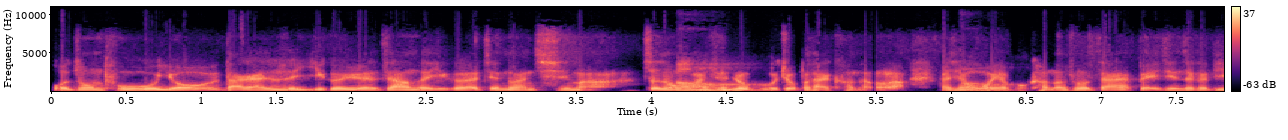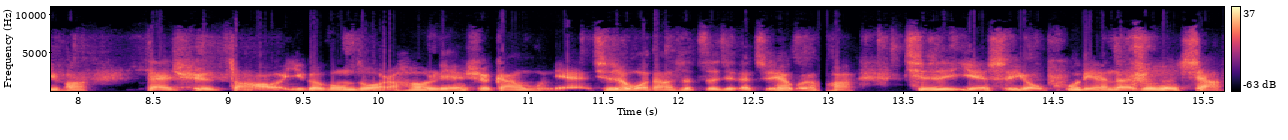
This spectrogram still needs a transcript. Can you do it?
我中途有大概就是一个月这样的一个间断期嘛，这种完全就不就不太可能了，而且我也不可能说在北京这个地方。再去找一个工作，然后连续干五年。其实我当时自己的职业规划，其实也是有铺垫的，就是想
